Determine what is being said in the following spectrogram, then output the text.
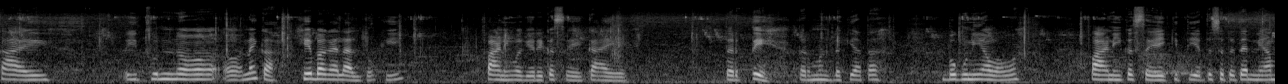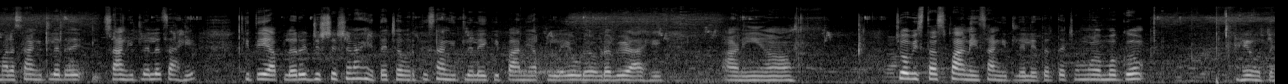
काय इथून नाही का हे बघायला आलतो की पाणी वगैरे कसं आहे काय आहे. तर ते तर म्हटलं की आता बघून यावं पाणी कसं आहे किती आहे तसं तर त्यांनी आम्हाला सांगितलेलं सांगितलेलंच आहे की ते आपलं रजिस्ट्रेशन आहे त्याच्यावरती सांगितलेलं आहे की पाणी आपल्याला एवढं एवढा वेळ आहे. आणि चोवीस तास पाणी सांगितलेले तर त्याच्यामुळं मग हे होतं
